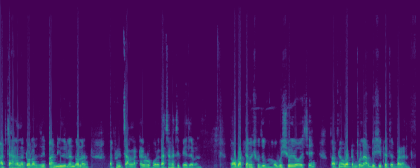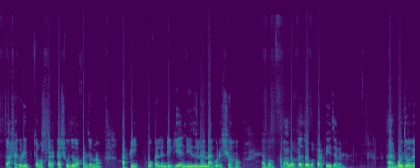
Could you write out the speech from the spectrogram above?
আর চার হাজার ডলার যদি পান নিউজিল্যান্ড ডলার তো আপনি চার লাখ টাকার উপরে কাছাকাছি পেয়ে যাবেন। তো ওভার টাইমের সুযোগ অবশ্যই রয়েছে। তো আপনি ওভার টাইম করলে আর বেশি পেতে পারেন। তো আশা করি চমৎকার একটা সুযোগ আপনার জন্য। আপনি কোকাল্যান্ডে গিয়ে নিউজিল্যান্ড নাগরিক সহ এবং ভালো একটা জব অফার পেয়ে যাবেন। আর বৈধভাবে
